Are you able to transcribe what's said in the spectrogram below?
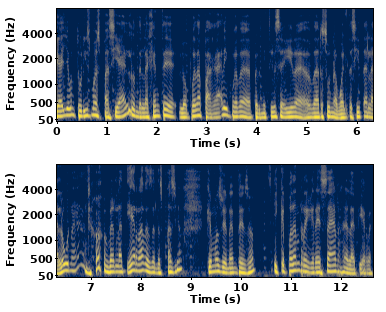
que haya un turismo espacial donde la gente lo pueda pagar y pueda permitirse ir a darse una vueltecita a la luna, ¿no? Ver la Tierra desde el espacio. Qué emocionante eso y que puedan regresar a la Tierra.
